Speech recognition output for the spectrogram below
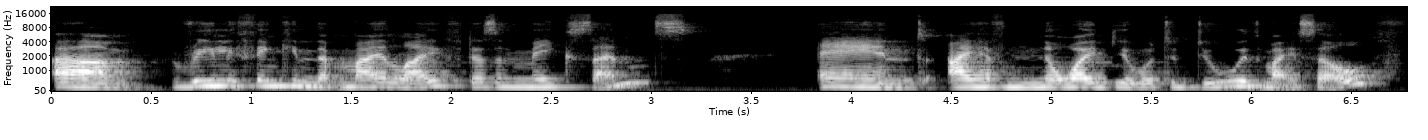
um, really thinking that my life doesn't make sense and I have no idea what to do with myself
